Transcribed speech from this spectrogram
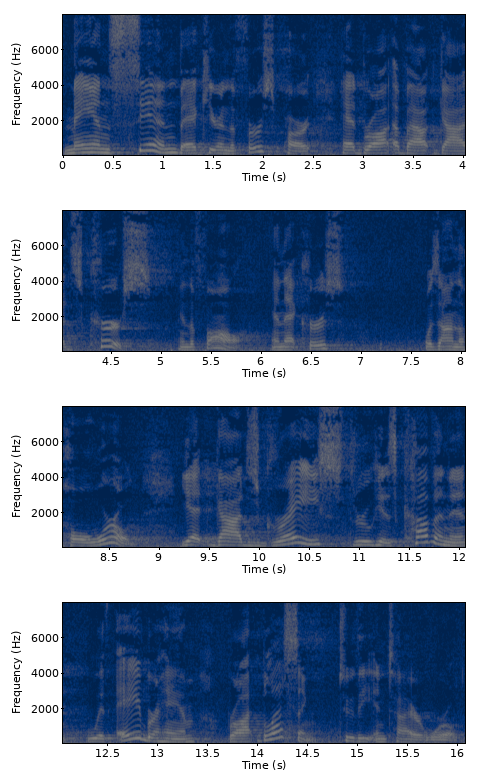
Man's sin, back here in the first part, had brought about God's curse in the fall. And that curse was on the whole world. Yet God's grace, through his covenant with Abraham, brought blessing to the entire world.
